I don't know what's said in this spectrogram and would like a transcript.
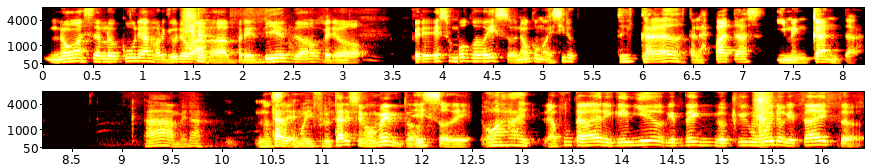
No hacer locuras porque uno va aprendiendo, pero, pero es un poco eso, ¿no? Como decir, estoy cagado hasta las patas y me encanta. Ah, mirá. No claro, como disfrutar ese momento. Eso de, ¡ay, la puta madre, qué miedo que tengo, qué bueno que está esto!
